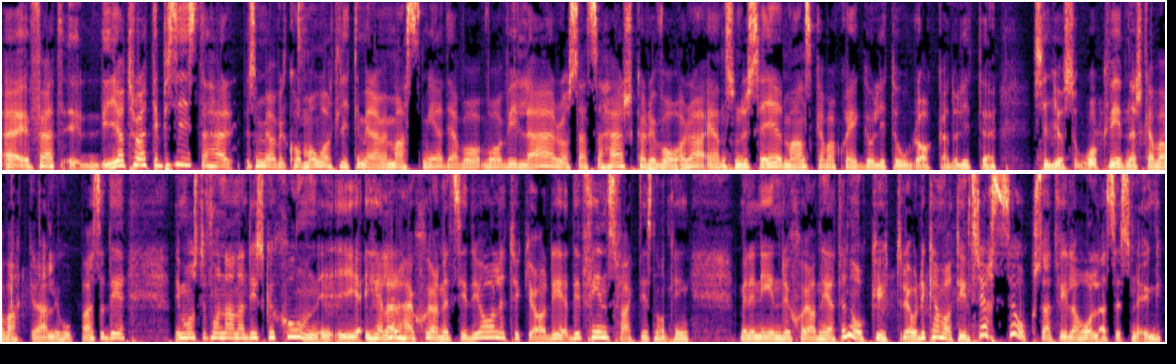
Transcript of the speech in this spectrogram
eh, för att, eh, jag tror att det är precis det här som jag vill komma åt lite mer med massmedia, vad, vad vi lär oss att så här ska det vara. En som du säger, en man ska vara skäggig och lite orakad och lite si och så och kvinnor ska vara vackra allihopa. Alltså det, vi måste få en annan diskussion i, i hela det här skönhetsidealet tycker jag. Det, det finns faktiskt någonting med den inre skönheten och yttre och det kan vara ett intresse också att vilja hålla sig snygg.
